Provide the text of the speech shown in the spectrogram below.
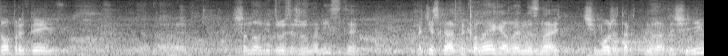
Добрий день, Е, шановні друзі журналісти. Хотів сказати колеги, але не знаю, чи може так назвати чи ні.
